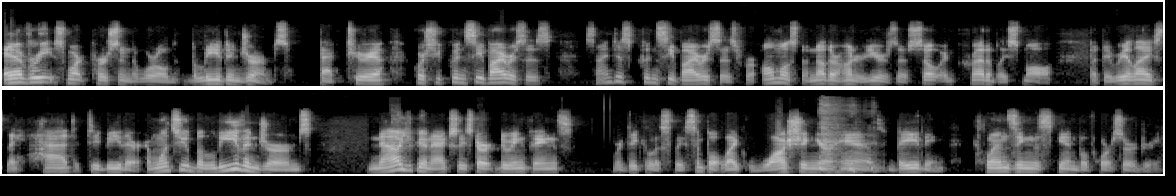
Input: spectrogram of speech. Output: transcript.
every smart person in the world believed in germs, bacteria. Of course, you couldn't see viruses. Scientists couldn't see viruses for almost another 100 years. They're so incredibly small but they realized they had to be there. And once you believe in germs, now you can actually start doing things ridiculously simple, like washing your hands, bathing, cleansing the skin before surgery.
